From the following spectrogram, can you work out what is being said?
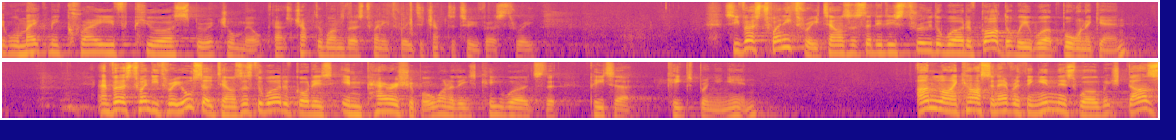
it will make me crave pure spiritual milk. That's chapter 1, verse 23 to chapter 2, verse 3. See, verse 23 tells us that it is through the word of God that we were born again. And verse 23 also tells us the word of God is imperishable, one of these key words that Peter keeps bringing in. Unlike us and everything in this world which does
